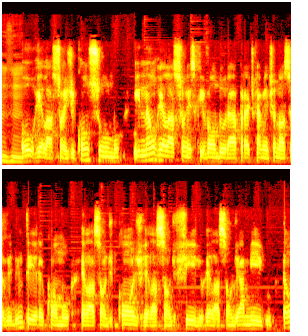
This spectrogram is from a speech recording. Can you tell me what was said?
Uhum. ou relações de consumo, e não relações que vão durar praticamente a nossa vida inteira, como relação de cônjuge, relação de filho, relação de amigo. Então,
